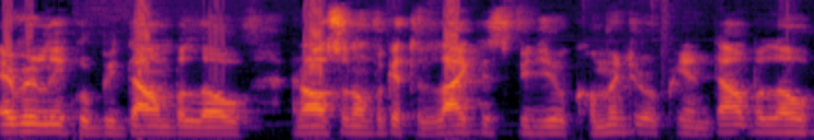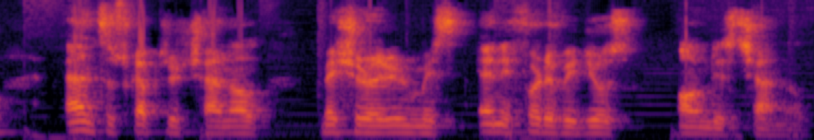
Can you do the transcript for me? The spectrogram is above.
Every link will be down below and also don't forget to like this video, comment your opinion down below and subscribe to the channel. Make sure you don't miss any further videos on this channel.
